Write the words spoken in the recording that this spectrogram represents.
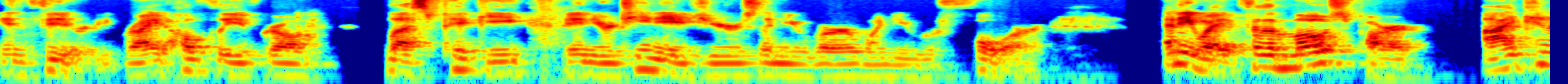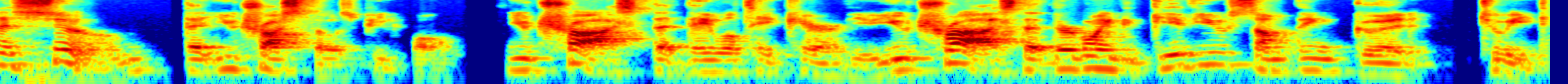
in theory, right? Hopefully you've grown less picky in your teenage years than you were when you were four. Anyway, for the most part, I can assume that you trust those people. You trust that they will take care of you. You trust that they're going to give you something good to eat,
